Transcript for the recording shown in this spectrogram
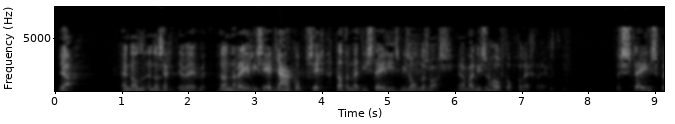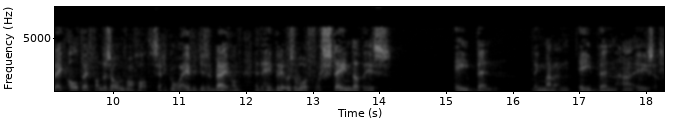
Ja. En dan, en dan, zegt, dan realiseert Jacob zich dat er met die steen iets bijzonders was. Waar hij zijn hoofd op gelegd heeft. De steen spreekt altijd van de zoon van God. Zeg ik nog eventjes erbij. Want het Hebreeuwse woord voor steen dat is Eben. Denk maar aan Eben Haezer.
